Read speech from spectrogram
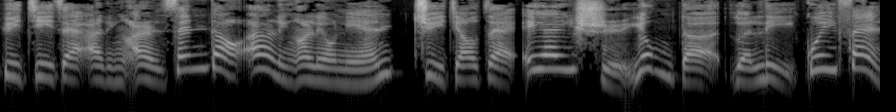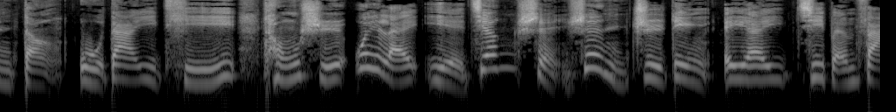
预计在二零二三到二零二六年，聚焦在 AI 使用的伦理规范等五大议题。同时，未来也将审慎制定 AI 基本法。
